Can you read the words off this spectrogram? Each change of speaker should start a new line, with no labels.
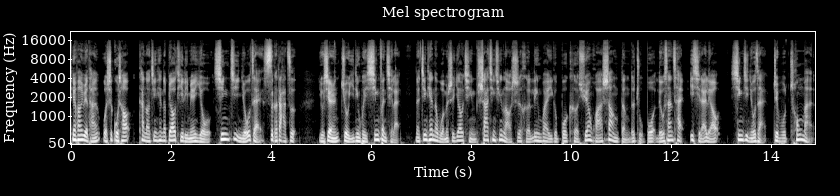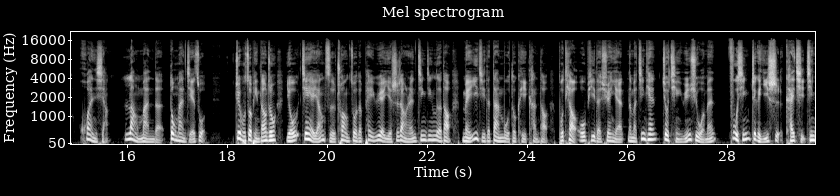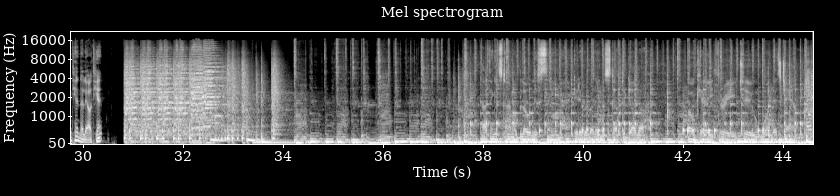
天方乐坛，我是顾超。看到今天的标题里面有“星际牛仔”四个大字，有些人就一定会兴奋起来。那今天呢，我们是邀请沙青青老师和另外一个播客“喧哗上等”的主播刘三菜一起来聊《星际牛仔》这部充满幻想、浪漫的动漫杰作。这部作品当中，由菅野洋子创作的配乐也是让人津津乐道。每一集的弹幕都可以看到“不跳 OP” 的宣言。那么今天就请允许我们。复兴这个仪式，开启今天的聊天。I think it's time to blow this scene. Get everybody in the stuff together. Okay, three, two, one, let's jam.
